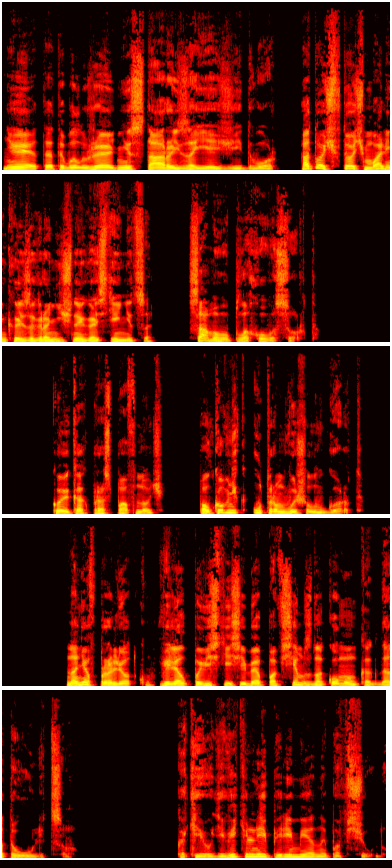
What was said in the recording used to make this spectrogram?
Нет, это был уже не старый заезжий двор, а точь-в-точь точь маленькая заграничная гостиница самого плохого сорта. Кое-как проспав ночь, полковник утром вышел в город. Наняв пролетку, велел повести себя по всем знакомым когда-то улицам. Какие удивительные перемены повсюду!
